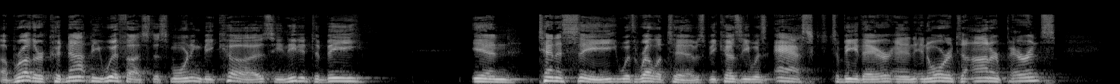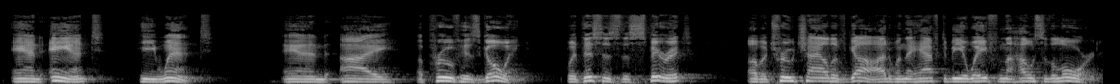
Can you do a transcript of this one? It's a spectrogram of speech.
A brother could not be with us this morning because he needed to be in Tennessee with relatives because he was asked to be there. And in order to honor parents and aunt, he went. And I approve his going. But this is the spirit of a true child of God when they have to be away from the house of the Lord.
